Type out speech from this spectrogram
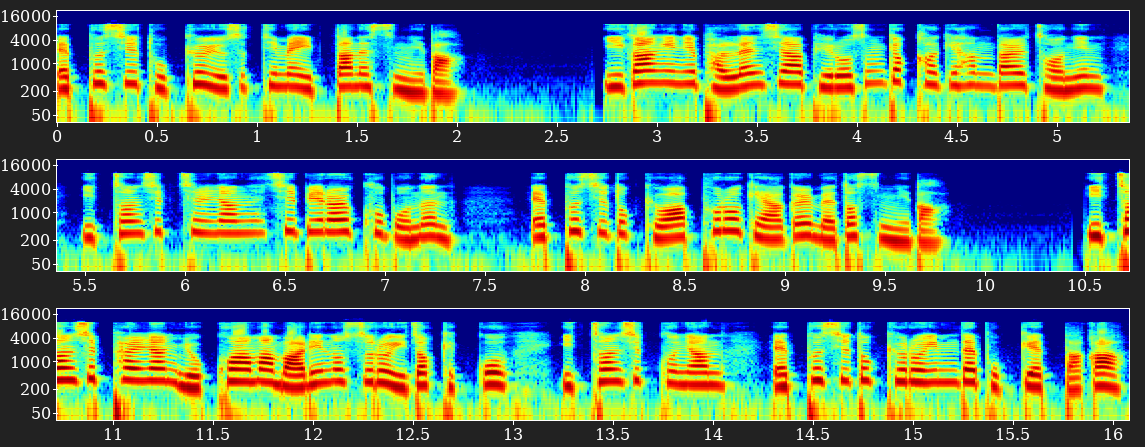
FC 도쿄 유스팀에 입단했습니다. 이강인이 발렌시아 비로 승격하기 한 달 전인 2017년 11월 쿠보는 FC 도쿄와 프로 계약을 맺었습니다. 2018년 요코하마 마리노스로 이적했고 2019년 FC 도쿄로 임대 복귀했다가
